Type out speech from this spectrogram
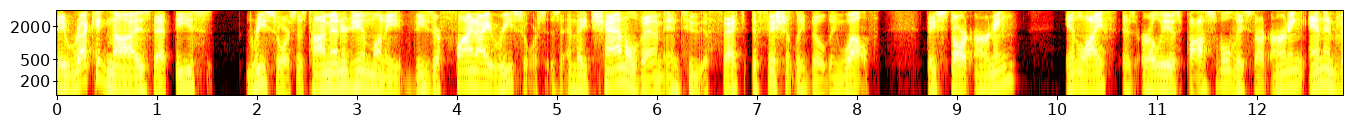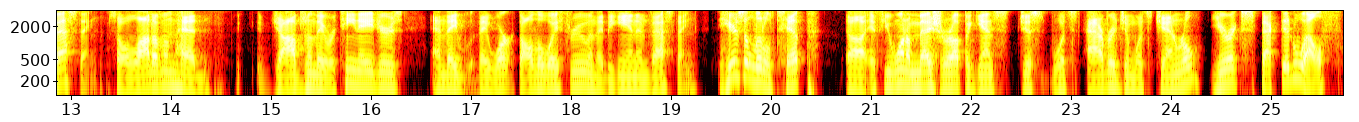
They recognize that these resources, time, energy, and money, these are finite resources, and they channel them into effect, efficiently building wealth. They start earning in life as early as possible. They start earning and investing. So a lot of them had jobs when they were teenagers, and they they worked all the way through, and they began investing. Here's a little tip. Uh, if you want to measure up against just what's average and what's general, your expected wealth,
